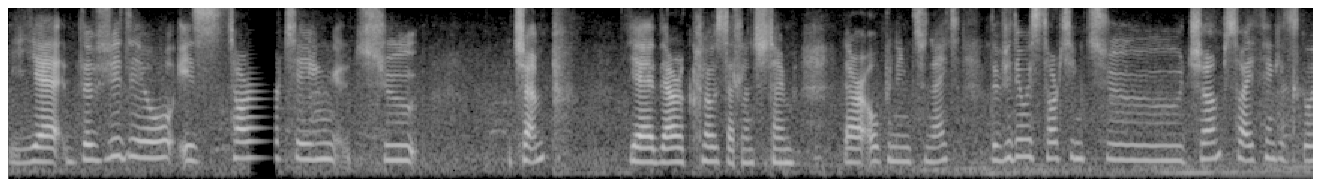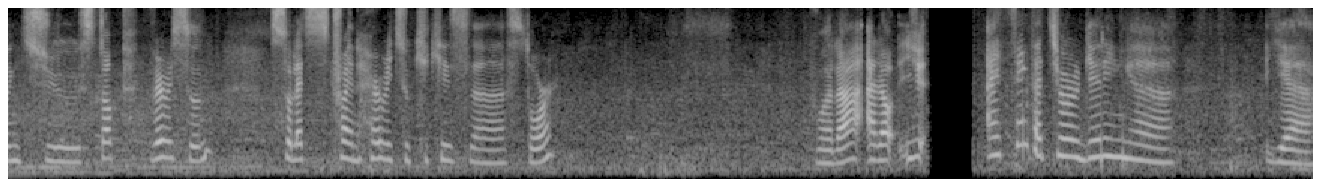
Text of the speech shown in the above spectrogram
Yeah, the video is starting to jump yeah, they are closed at lunchtime. They are opening tonight. The video is starting to jump, so I think it's going to stop very soon. So let's try and hurry to Kiki's uh, store. Voilà. Alors, you, I think that you're getting, uh, yeah,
